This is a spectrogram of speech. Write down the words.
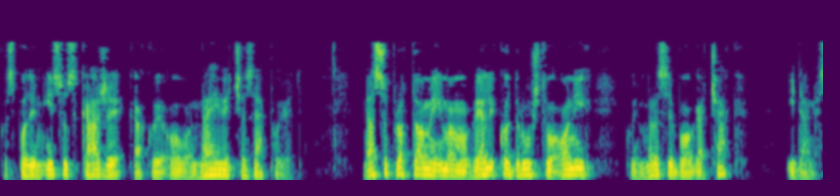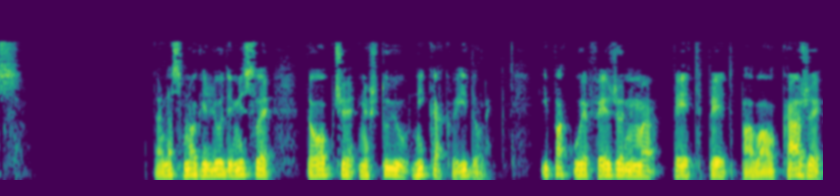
Gospodin Isus kaže kako je ovo najveća zapovjed. Nasuprot tome imamo veliko društvo onih koji mrze Boga čak i danas. Danas mnogi ljudi misle da uopće ne štuju nikakve idole. Ipak u Efežanima 5.5 Pavao kaže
